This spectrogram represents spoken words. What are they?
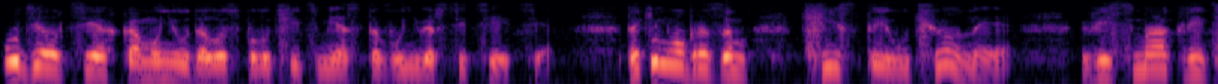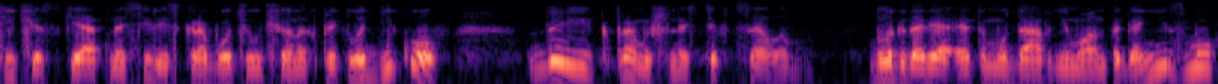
удел тех, кому не удалось получить место в университете. Таким образом, чистые ученые – весьма критически относились к работе ученых-прикладников, да и к промышленности в целом. Благодаря этому давнему антагонизму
